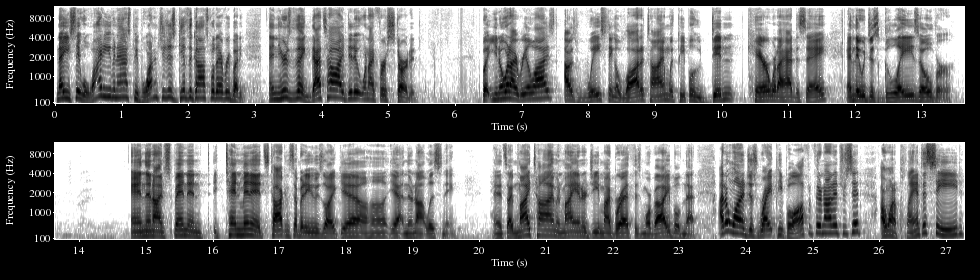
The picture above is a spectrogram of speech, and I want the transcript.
Now you say, well, why do you even ask people? Why don't you just give the gospel to everybody? And here's the thing. That's how I did it when I first started. But you know what I realized? I was wasting a lot of time with people who didn't care what I had to say and they would just glaze over. And then I'm spending 10 minutes talking to somebody who's like, yeah, uh-huh, yeah, and they're not listening. And it's like my time and my energy and my breath is more valuable than that. I don't want to just write people off if they're not interested. I want to plant a seed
